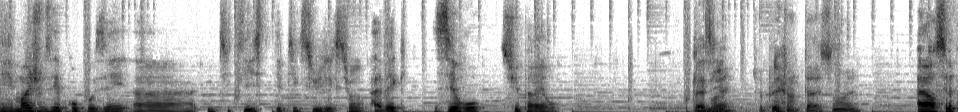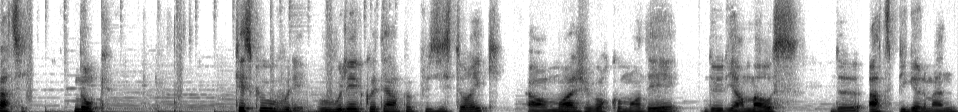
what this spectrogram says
Mais moi, je vous ai proposé euh, une petite liste, des petites suggestions avec zéro super-héros. Vas-y. Ouais, ça peut être intéressant. Ouais. Alors, c'est parti. Donc, qu'est-ce que vous voulez? Vous voulez le côté un peu plus historique? Alors, moi, je vais vous recommander de lire Maus de Art Spiegelman.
